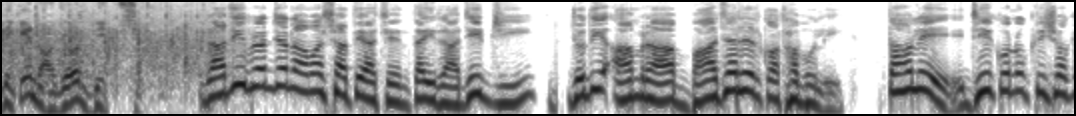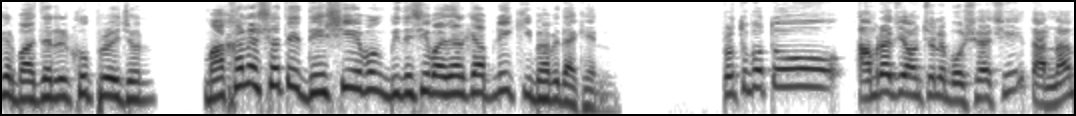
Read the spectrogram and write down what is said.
দিকে নজর দিচ্ছি। রাজীব রঞ্জন আমার সাথে আছেন তাই রাজীবজি যদি আমরা বাজারের কথা বলি তাহলে যে কোনো কৃষকের বাজারের খুব প্রয়োজন। মাখানার সাথে দেশি এবং বিদেশি বাজারকে আপনি কীভাবে দেখেন? প্রথমত আমরা যে অঞ্চলে বসে আছি তার নাম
